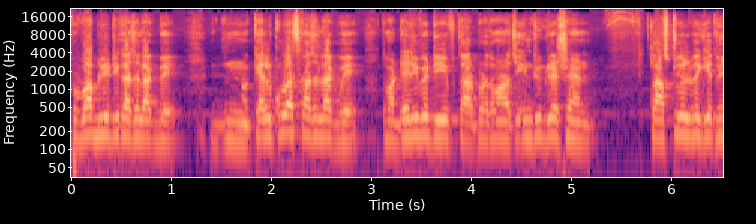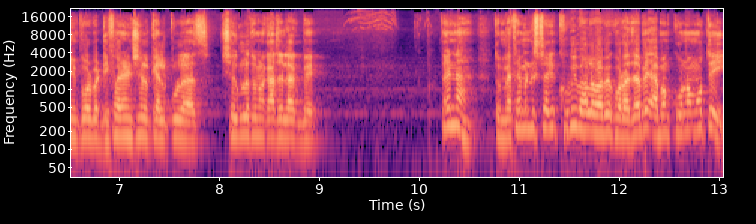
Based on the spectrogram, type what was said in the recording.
প্রবাবিলিটি কাজে লাগবে ক্যালকুলাস কাজে লাগবে, তোমার ডেরিভেটিভ তারপরে তোমার হচ্ছে ইন্টিগ্রেশন ক্লাস টুয়েলভে গিয়ে তুমি পড়বে ডিফারেন্সিয়াল ক্যালকুলাস সেগুলো তোমার কাজে লাগবে। তাই না? তো ম্যাথামেটিক্সটাকে খুবই ভালোভাবে করা যাবে এবং কোনো মতেই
